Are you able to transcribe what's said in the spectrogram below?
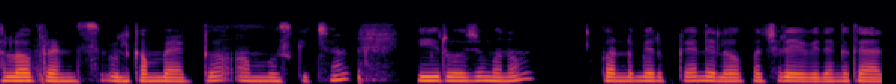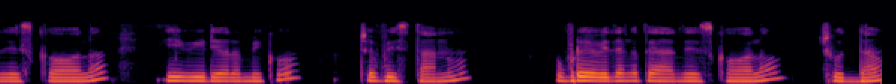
Hello friends welcome back to Ammu's kitchen. ఈరోజు మనం పండు మిరపకాయ నిల్వ పచ్చడి ఏ విధంగా తయారు చేసుకోవాలో ఈ వీడియోలో మీకు చూపిస్తాను. ఇప్పుడు ఏ విధంగా తయారు చేసుకోవాలో చూద్దాం.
